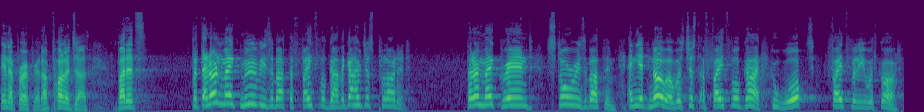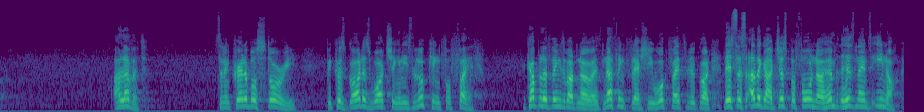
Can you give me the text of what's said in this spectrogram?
inappropriate. I apologize. But it's but they don't make movies about the faithful guy, the guy who just plotted. They don't make grand stories about them. And yet Noah was just a faithful guy who walked faithfully with God. I love it. It's an incredible story because God is watching and He's looking for faith. A couple of things about Noah. It's nothing flashy. He walked faithfully with God. There's this other guy just before Noah. His name's Enoch.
